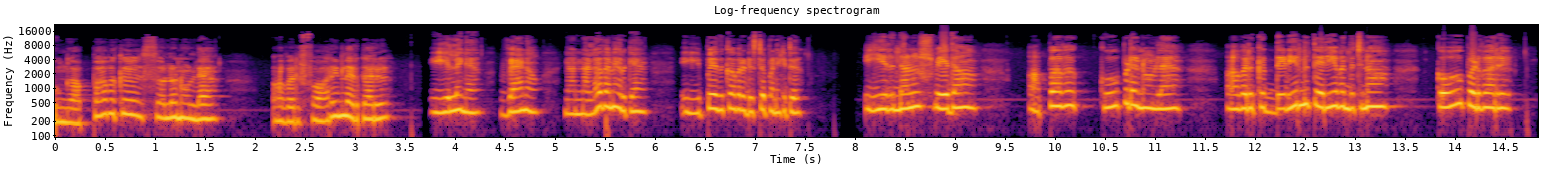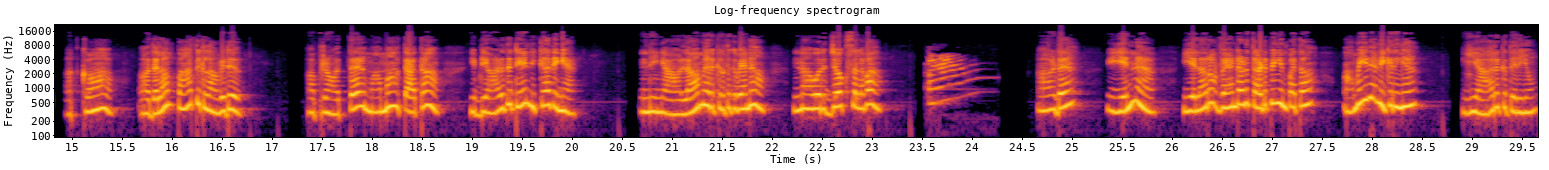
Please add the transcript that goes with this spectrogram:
உங்க அப்பாவுக்கு சொல்லணும்ல? அவர் ஃபாரின்ல இருக்காரு. இல்லைங்க வேணாம். நான் நல்லா தானே இருக்கேன். இப்போ எதுக்கு அவரை டிஸ்டர்ப் பண்ணிக்கிட்டு? இருந்தாலும் ஸ்வேதா அப்பாவை கூப்பிடணும்ல. அவருக்கு திடீர்னு தெரிய வந்துச்சுன்னா கோவப்படுவாரு. அக்கா அதெல்லாம் பார்த்துக்கலாம் விடு. அப்புறம் அத்தை மாமா தாத்தா இப்படி அழுதுட்டே நிக்காதீங்க. நீங்க அழாம இருக்கிறதுக்கு வேணா நான் ஒரு ஜோக் சொல்லவா? அட என்ன? எல்லாரும் வேண்டாம்னு தடுப்பீங்கன்னு பார்த்தா அமைதியா நிக்கிறீங்க? யாருக்கு தெரியும்?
